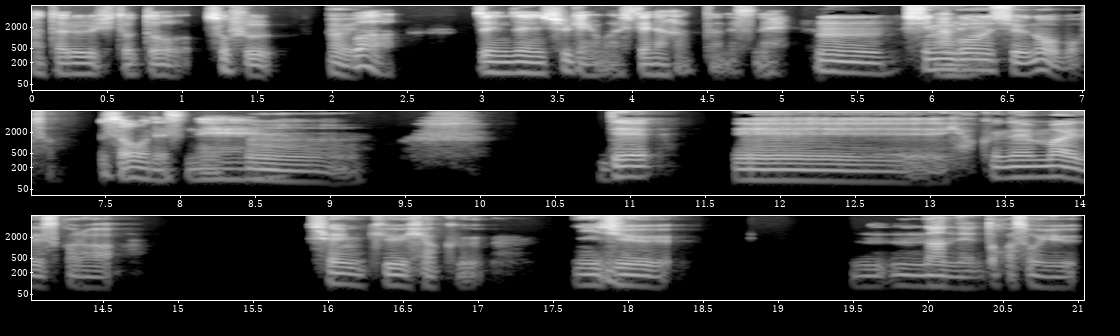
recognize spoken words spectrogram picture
当たる人と祖父はい。は全然修験はしてなかったんですね。うん。真言宗のお坊さそうですね。ん。うん。で、えー、100年前ですから、1920ん何年とかそういう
